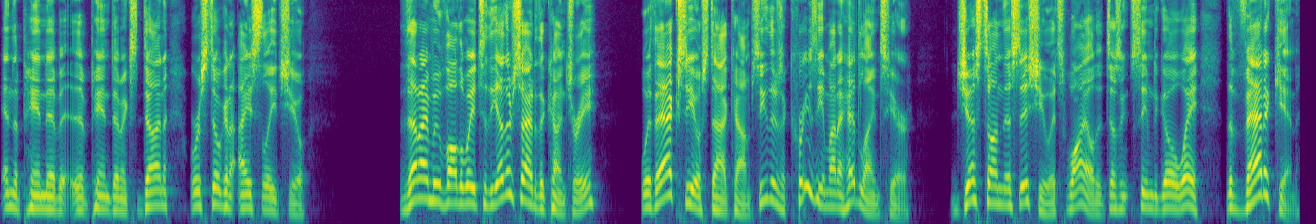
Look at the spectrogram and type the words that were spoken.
and the, pandem- the pandemic's done. We're still going to isolate you. Then I move all the way to the other side of the country with Axios.com. See, there's a crazy amount of headlines here just on this issue. It's wild. It doesn't seem to go away. The Vatican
